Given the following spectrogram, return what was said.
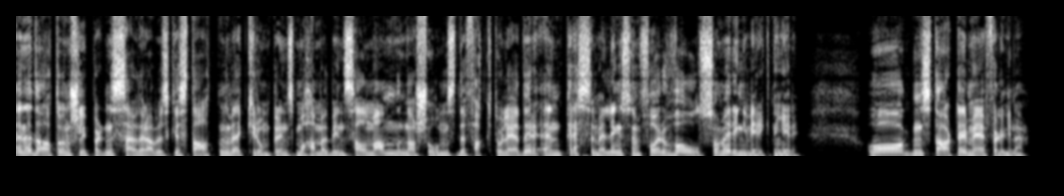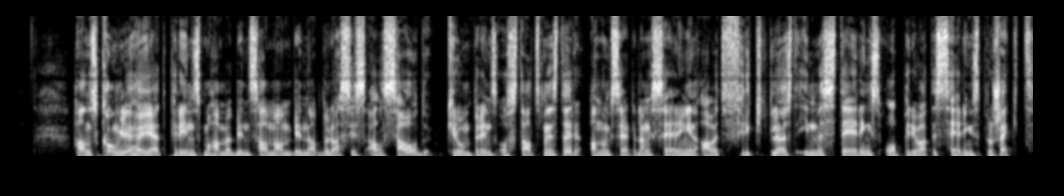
Denne datoen slipper den saudiarabiske staten ved kronprins Mohammed bin Salman, nasjonens de facto-leder, en pressemelding som får voldsomme ringvirkninger. Og den starter med følgende. Hans kongelige høyhet prins Mohammed bin Salman bin Abdulaziz al Saud, kronprins og statsminister, annonserte lanseringen av et fryktløst investerings- og privatiseringsprosjekt,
